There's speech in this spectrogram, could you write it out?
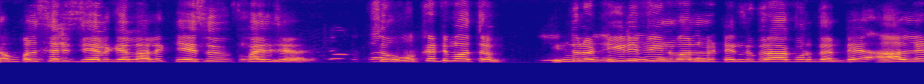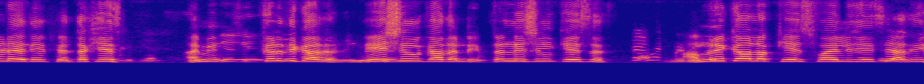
కంపల్సరీ జైలుకి వెళ్ళాలి కేసు ఫైల్ చేయాలి. సో ఒక్కటి మాత్రం ఇందులో టీడీపీ ఇన్వాల్వ్మెంట్ ఎందుకు రాకూడదు అంటే ఆల్రెడీ అది పెద్ద కేసు. ఐ మీన్ ఇక్కడిది కాదండి నేషనల్ కాదండి ఇంటర్నేషనల్ కేసు అది. అమెరికాలో కేసు ఫైల్ చేసి అది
